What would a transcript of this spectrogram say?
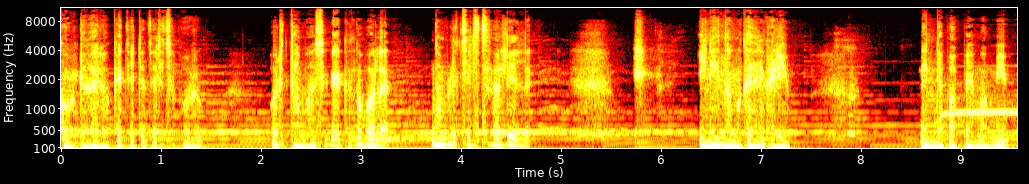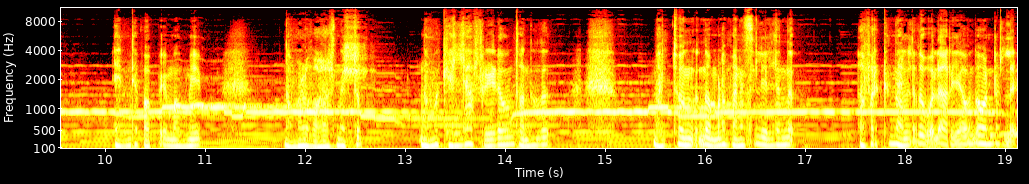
കൂട്ടുകാരൊക്കെ തെറ്റിദ്ധരിച്ചപ്പോഴും ഒരു തമാശ കേൾക്കുന്ന പോലെ നമ്മൾ ചിരിച്ചു തള്ളിയില്ലേ? ഇനിയും നമുക്കതിന് കഴിയും. നിന്റെ പപ്പയും മമ്മിയും എന്റെ പപ്പയും മമ്മിയും നമ്മൾ വളർന്നിട്ടും നമുക്കെല്ലാ ഫ്രീഡവും തന്നത് മറ്റൊന്നും നമ്മുടെ മനസ്സിലില്ലെന്ന് അവർക്ക് നല്ലതുപോലെ അറിയാവുന്നതുകൊണ്ടല്ലേ?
